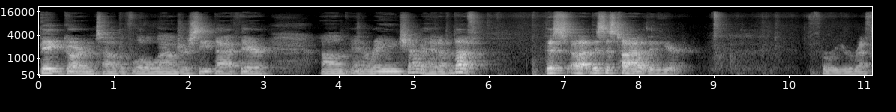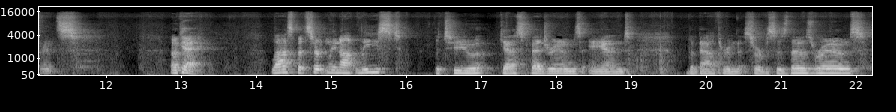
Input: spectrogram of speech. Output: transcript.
big garden tub with a little lounger seat back there, um, and a rain shower head up above. This, uh, this is tiled in here for your reference. Okay, last but certainly not least, the two guest bedrooms and the bathroom that services those rooms.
